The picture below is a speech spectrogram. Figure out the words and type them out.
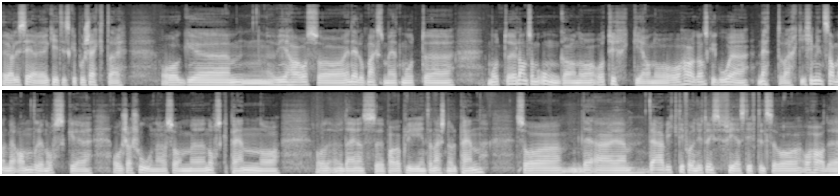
realisere kritiske prosjekter. Og vi har også en del oppmerksomhet mot mot eh, land som Ungarn og, og Tyrkia nå, og har ganske gode nettverk, ikke minst sammen med andre norske organisasjoner som eh, Norsk Penn og, og deres paraply International Penn. Så det er, det er, viktig for en ytringsfrihetsstiftelse å, å, ha det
